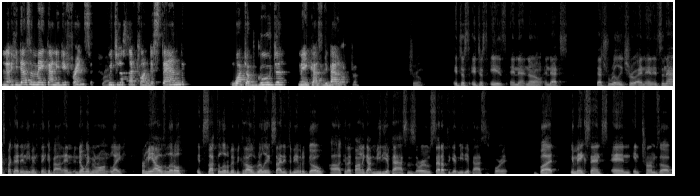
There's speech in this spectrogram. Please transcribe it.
No, he doesn't make any difference. Right. We just have to understand what of good make us develop. True. It just, it just is. And that, no, no. And that's, that's really true. And, and it's an aspect I didn't even think about. And, and don't get me wrong. Like for me, I was a little, it sucked a little bit because I was really excited to be able to go because uh, I finally got media passes or it was set up to get media passes for it. But it makes sense. And in terms of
